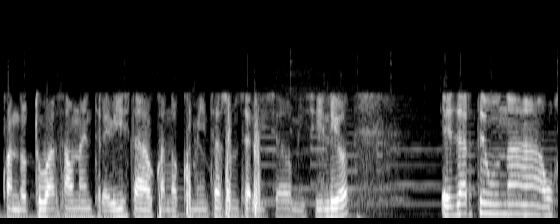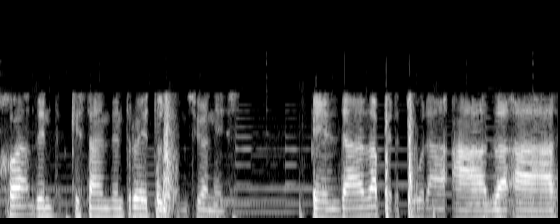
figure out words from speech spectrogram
cuando tú vas a una entrevista o cuando comienzas un servicio a domicilio es darte una hoja que está dentro de tus funciones. El dar apertura a, a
